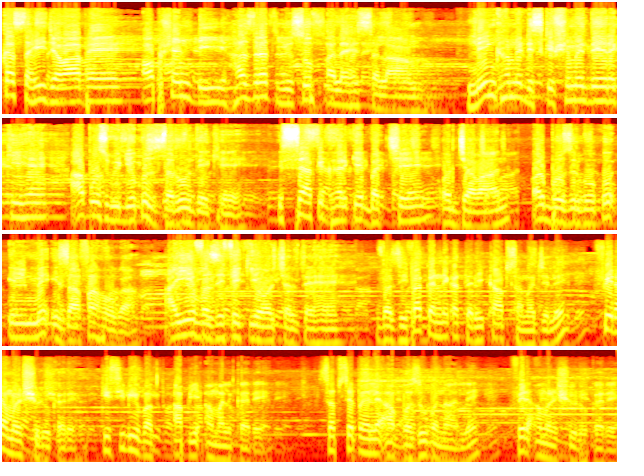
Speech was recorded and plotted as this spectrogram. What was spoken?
کا صحیح جواب ہے آپشن ڈی حضرت یوسف علیہ السلام۔ لنک ہم نے ڈسکرپشن میں دے رکھی ہے، آپ اس ویڈیو کو ضرور دیکھیں۔ اس سے آپ کے گھر کے بچے اور جوان اور بزرگوں کو علم میں اضافہ ہوگا۔ آئیے وظیفے کی اور چلتے ہیں۔ وظیفہ کرنے کا طریقہ آپ سمجھ لیں، پھر عمل شروع کریں۔ کسی بھی وقت آپ یہ عمل کریں۔ سب سے پہلے آپ وضو بنا لیں، پھر عمل شروع کریں۔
